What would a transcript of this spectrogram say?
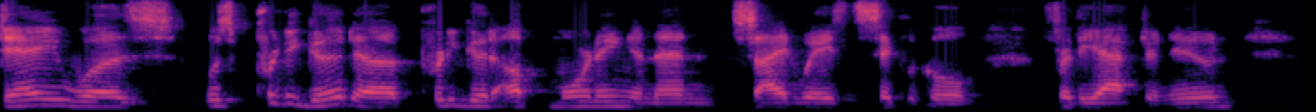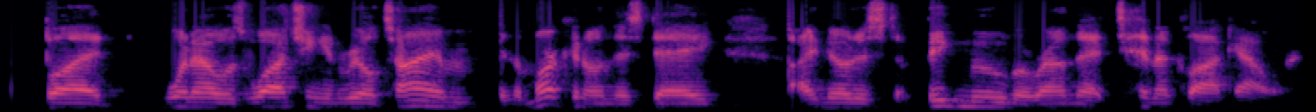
day was was pretty good, a pretty good up morning, and then sideways and cyclical for the afternoon. But when I was watching in real time in the market on this day, I noticed a big move around that 10 o'clock hour.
